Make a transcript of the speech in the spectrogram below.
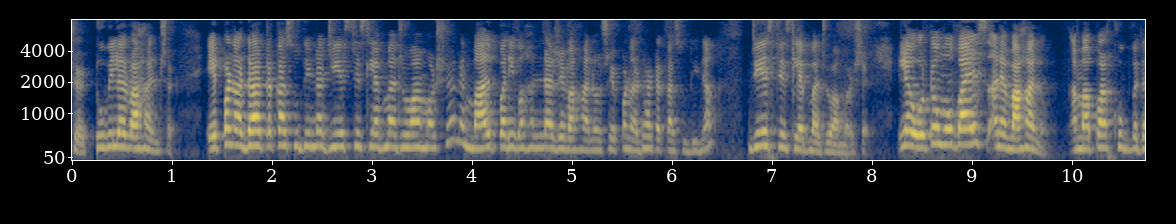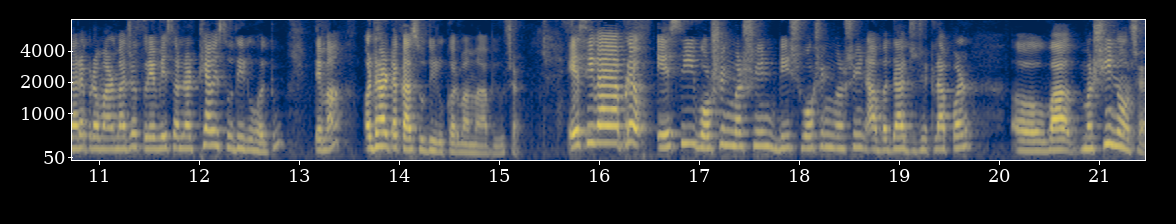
છે ટુ વ્હીલર વાહન છે, એ પણ અઢાર ટકા સુધીના જીએસટી સ્લેબમાં જોવા મળશે અને માલ પરિવહનના જે વાહનો છે એ પણ અઢાર ટકા સુધીના જીએસટી સ્લેબમાં જોવા મળશે. એટલે ઓટોમોબાઈલ્સ અને વાહનો, આમાં પણ ખૂબ વધારે પ્રમાણમાં જો ત્રેવીસ અને અઠ્યાવીસ સુધીનું હતું, તેમાં અઢાર ટકા સુધીનું કરવામાં આવ્યું છે. એ સિવાય આપણે AC washing machine dish washing machine આ બધા જ જેટલા પણ મશીનો છે,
